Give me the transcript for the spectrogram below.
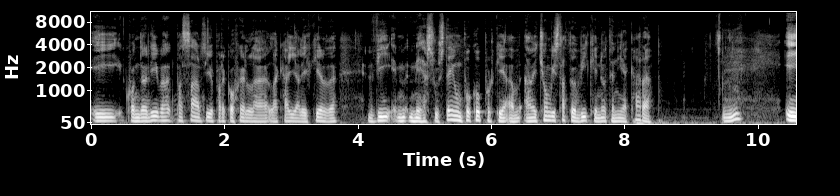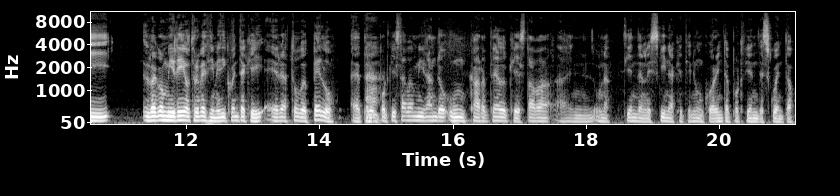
y cuando iba a pasar yo para coger la, la, calle a la izquierda, vi, me asusté un poco porque a, hecho un vistazo vi que no tenía cara. Mm. Y luego miré otra vez y me di cuenta que era todo pelo, eh, pero ah. porque estaba mirando un cartel que estaba en una tienda en la esquina que tiene un 40% de descuento.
